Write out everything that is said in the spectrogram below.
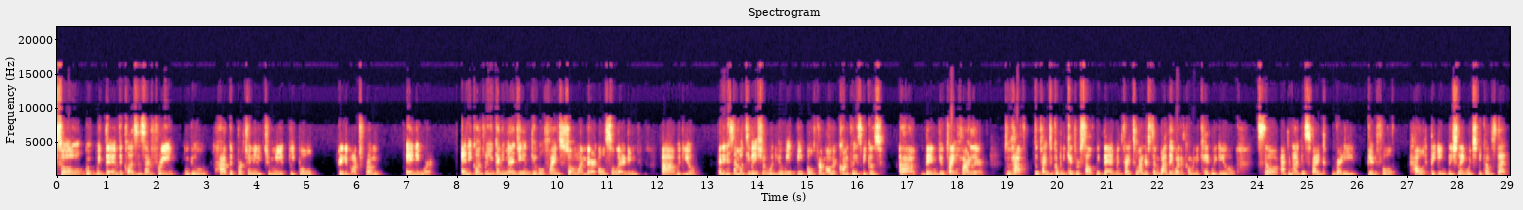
so with them, the classes are free. You have the opportunity to meet people pretty much from anywhere, any country you can imagine. You will find someone there also learning uh, with you, and it is a motivation when you meet people from other countries because uh, then you try harder to have to try to communicate yourself with them and try to understand what they want to communicate with you. So I don't know, I just find very beautiful how the English language becomes that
